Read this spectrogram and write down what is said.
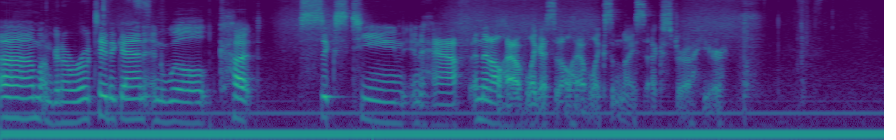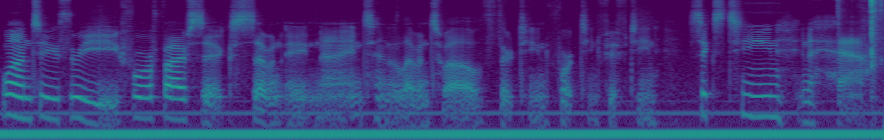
um, I'm to rotate again and we'll cut 16 and a half, and then I'll have, like I said, I'll have like some nice extra here. 1, 2, 3, 4, 5, 6, 7, 8, 9, 10, 11, 12, 13, 14, 15, 16 and a half.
